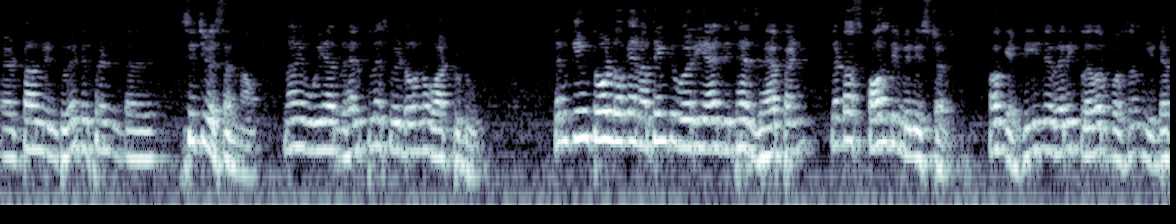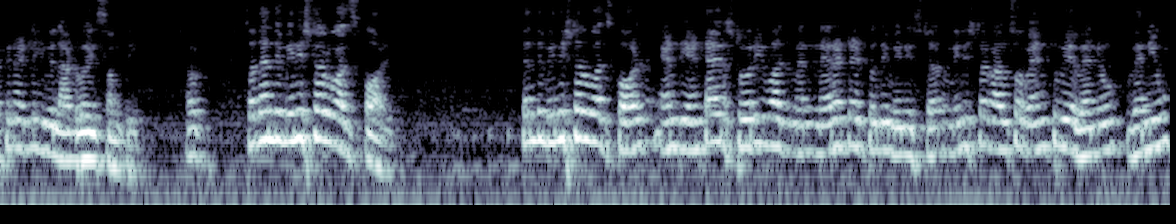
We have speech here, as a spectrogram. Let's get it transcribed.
uh, turned into a different uh, situation now. Now we are helpless. We don't know what to do. Then king told, okay, nothing to worry as it has happened. Let us call the minister. Okay, he is a very clever person. He definitely he will advise something. Okay. So then the minister was called. Then the minister was called and the entire story was narrated to the minister. Minister also went to a venue, venue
